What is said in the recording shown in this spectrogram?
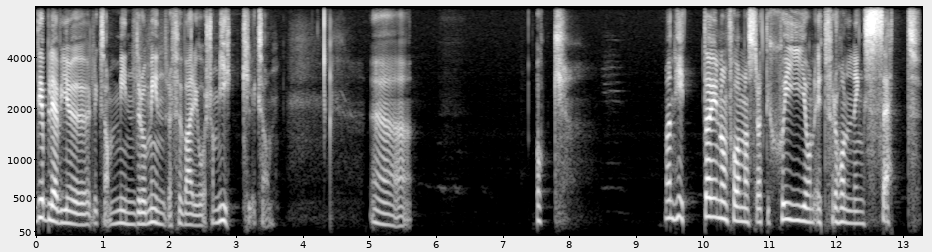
det blev ju liksom mindre och mindre för varje år som gick liksom. Eh, och man hittar ju någon form av strategi och ett förhållningssätt.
